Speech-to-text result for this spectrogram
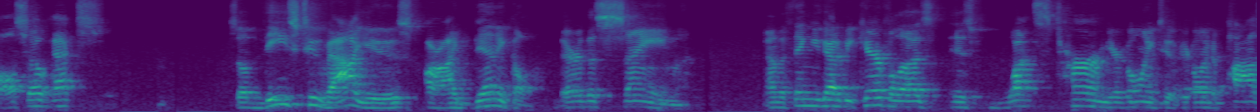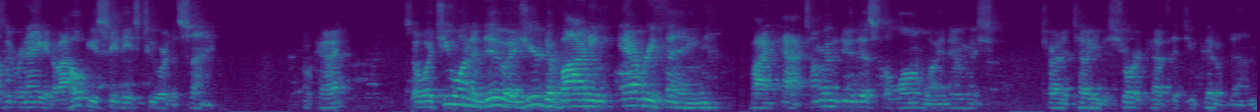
also x? So these two values are identical. They're the same. Now the thing you got to be careful of is, is what term you're going to, if you're going to positive or negative. I hope you see these two are the same. Okay? So what you want to do is you're dividing everything by x. I'm going to do this the long way, and I'm going to try to tell you the shortcut that you could have done.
